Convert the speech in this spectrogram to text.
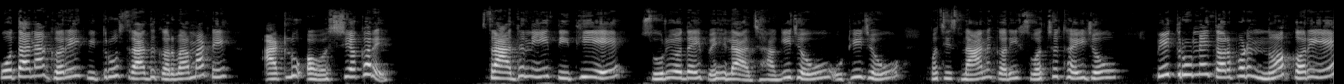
પોતાના ઘરે પિતૃ શ્રાદ્ધ કરવા માટે આટલું અવશ્ય કરે. શ્રાદ્ધની તિથિએ સૂર્યોદય પહેલાં જાગી જવું, ઉઠી જવું, પછી સ્નાન કરી સ્વચ્છ થઈ જવું પિતૃને તર્પણ ન કરીએ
